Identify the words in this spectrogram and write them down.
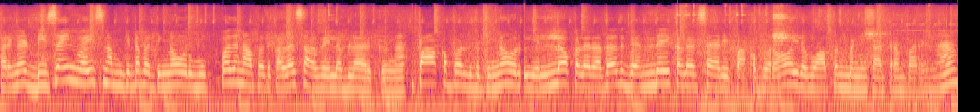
பாருங்கள் டிசைன் வைஸ் நம்மக்கிட்ட பார்த்தீங்கன்னா ஒரு முப்பது நாற்பது கலர்ஸ் அவைலபிளாக இருக்குங்க. பார்க்க போகிறது பார்த்திங்கன்னா ஒரு எல்லோ கலர் அதாவது வெந்தய கலர் சாரீ பார்க்க போகிறோம் இதை ஓப்பன் பண்ணி காட்டுறேன் பாருங்கள்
